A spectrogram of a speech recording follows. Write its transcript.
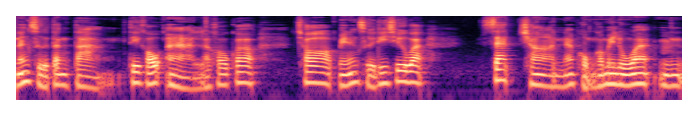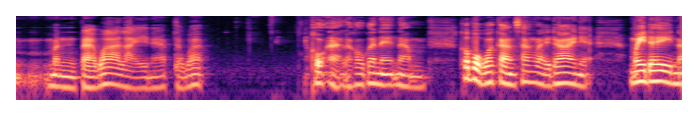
หนังสือต่างๆ ที่เขาอ่านแล้วเขาก็ชอบเป็นหนังสือที่ชื่อว่าแซดชานนะผมก็ไม่รู้ว่ามันแปลว่าอะไรนะครับ แต่ว่าเขาอ่านแล้วเขาก็แนะนำก็บอกว่าการสร้างรายได้เนี่ยไม่ได้น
